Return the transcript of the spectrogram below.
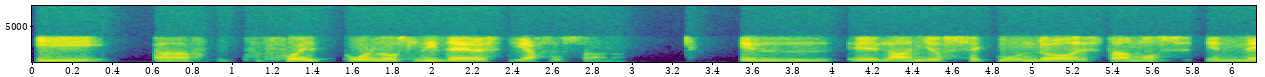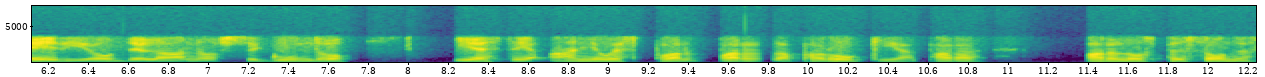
y ah, fue por los líderes diocesanos. El, el año segundo, estamos en medio del año segundo, y este año es para la parroquia, para para las personas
